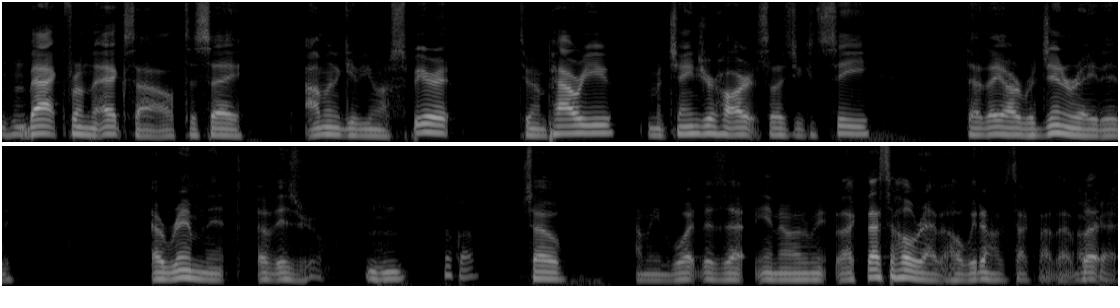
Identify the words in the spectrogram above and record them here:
Mhm. back from the exile to say, I'm going to give you my spirit to empower you. I'm going to change your heart so that you can see that they are regenerated, a remnant of Israel. Mhm. Okay. So, I mean, what does that, you know what I mean? Like, that's a whole rabbit hole. We don't have to talk about that. But, okay.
